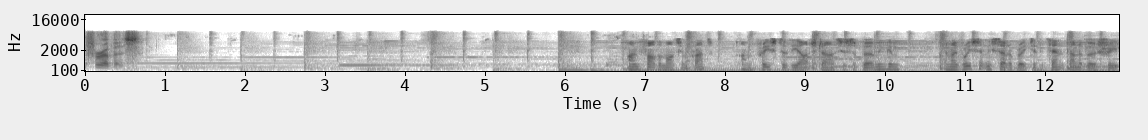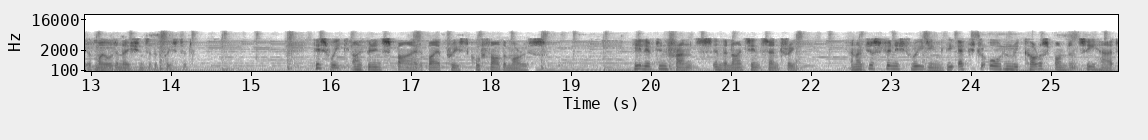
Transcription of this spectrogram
for Others. I'm Father Martin Pratt. I'm priest of the Archdiocese of Birmingham, and I've recently celebrated the 10th anniversary of my ordination to the priesthood. This week I've been inspired by a priest called Father Maurice. He lived in France in the 19th century, and I've just finished reading the extraordinary correspondence he had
